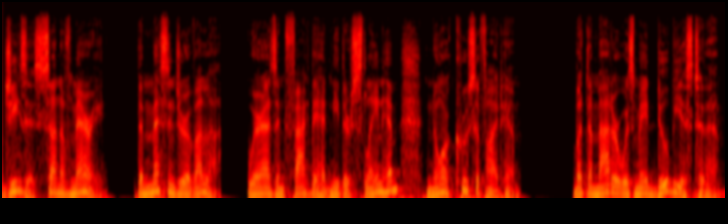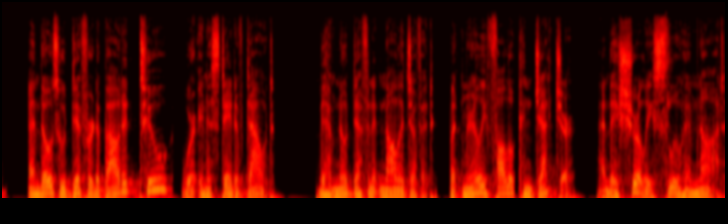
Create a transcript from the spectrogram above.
Jesus, son of Mary, the messenger of Allah, whereas in fact they had neither slain him nor crucified him. But the matter was made dubious to them, and those who differed about it too were in a state of doubt. They have no definite knowledge of it, but merely follow conjecture, and they surely slew him not.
